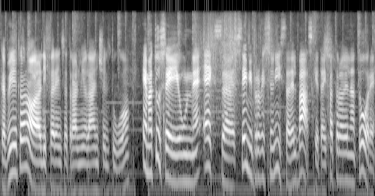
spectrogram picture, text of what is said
Capito no la differenza tra il mio lancio e il tuo? Eh ma tu sei un ex semiprofessionista del basket, hai fatto l'allenatore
